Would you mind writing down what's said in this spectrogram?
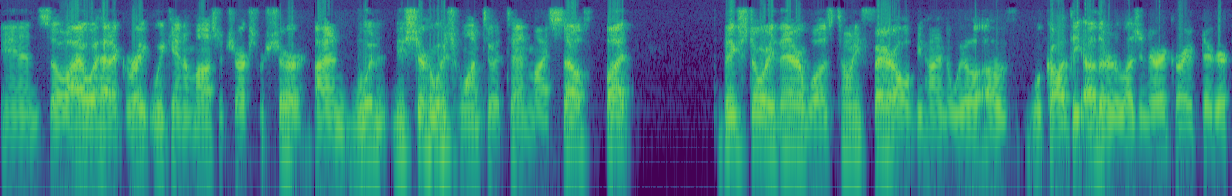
and so Iowa had a great weekend of monster trucks for sure. I wouldn't be sure which one to attend myself, but big story there was Tony Farrell behind the wheel of we'll call it the other legendary Gravedigger.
